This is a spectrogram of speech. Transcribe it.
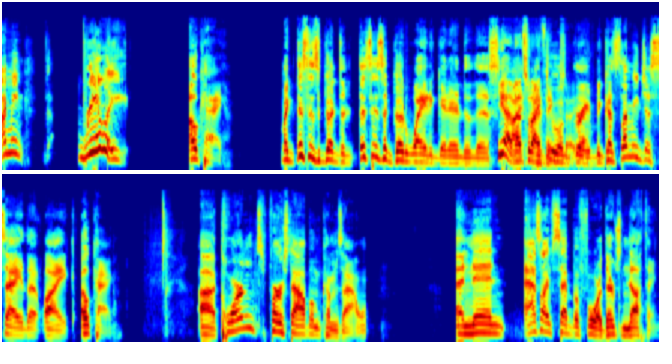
I mean, really, okay. like this is good to this is a good way to get into this. Yeah, that's what I do think so, agree yeah. because let me just say that like okay, uh, Korn's first album comes out, and then as I've said before, there's nothing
